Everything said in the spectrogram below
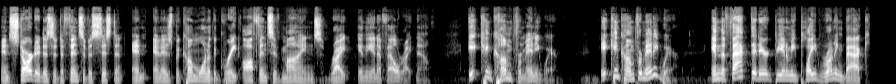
and started as a defensive assistant and and has become one of the great offensive minds right in the NFL right now. It can come from anywhere. It can come from anywhere. And the fact that Eric Bieniemy played running back,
